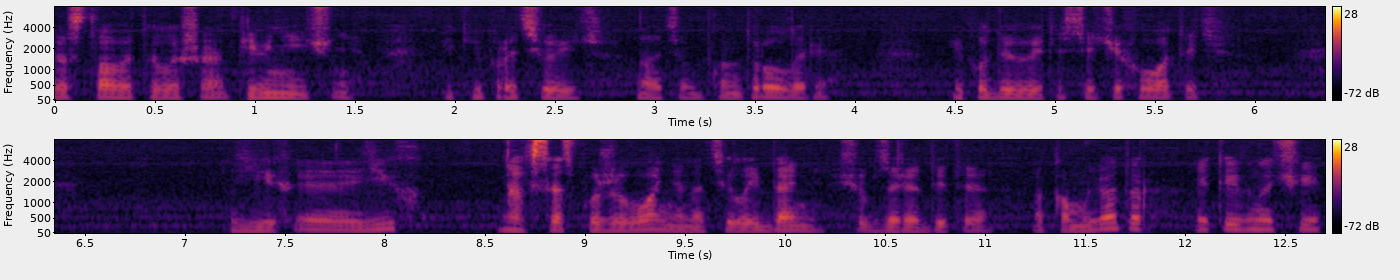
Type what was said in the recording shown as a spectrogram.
і оставити лише північні, які працюють на цьому контролері, і подивитися, чи хватить їх, е, їх на все споживання на цілий день, щоб зарядити акумулятор, який вночі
